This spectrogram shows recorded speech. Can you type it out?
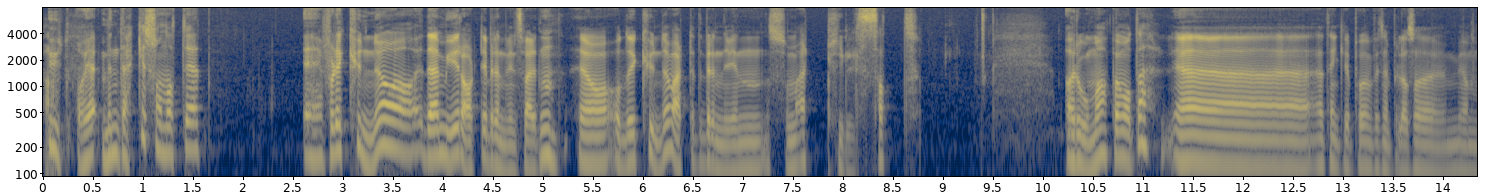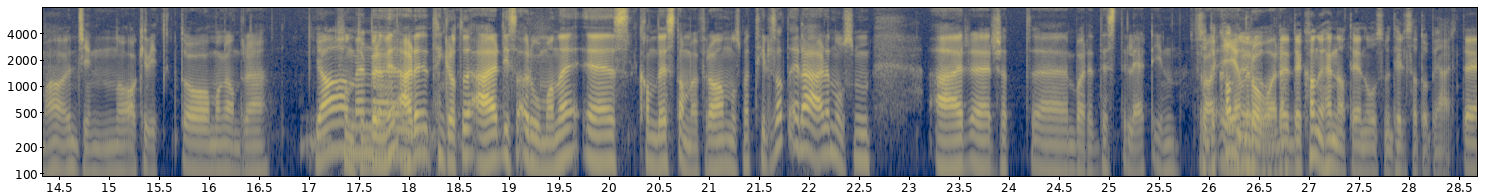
Ja. Ut, og jeg, men det er ikke sånn at det eh, For det kunne jo Det er mye rart i brennevinsverden, og, og det kunne vært et brennevin som er tilsatt aroma, på en måte. Eh, jeg tenker på eksempel, altså, gin og akevitt og mange andre Ja, sånne men type brennevin. eh, Er det, tenker du at det disse aromaene eh, Kan det stamme fra noe som er tilsatt, eller er det noe som er eh, rett og slett eh, bare destillert inn fra det kan, én råvare? det, det kan jo hende at det er noe som er tilsatt oppi her. Det,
